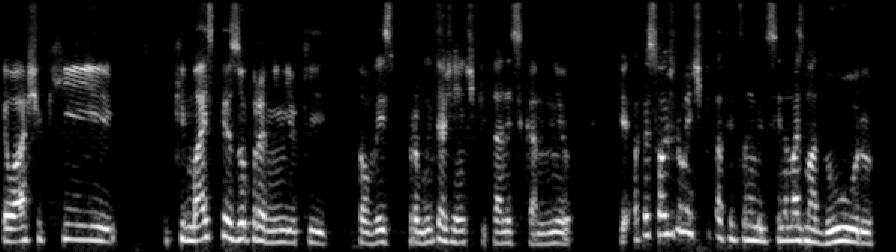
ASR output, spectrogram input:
Eu acho que o que mais pesou para mim e o que talvez para muita gente que está nesse caminho, a pessoa geralmente que está tentando medicina mais maduro,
